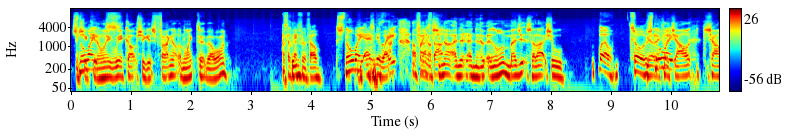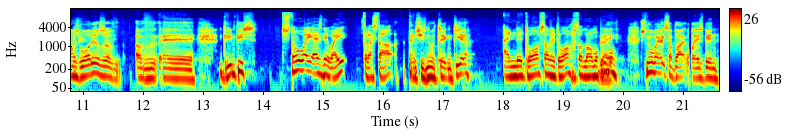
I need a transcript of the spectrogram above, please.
Snow she White's- can only wake up, she gets fingered and linked to it by a woman. It's a queen. different film. Snow White isn't white. I think I've seen that, and, and, and the little midgets are actual Well, so Snow White, challenge, challenge warriors of of uh, Greenpeace, Snow White isn't white for a start. and she's not taking care. and the dwarfs are the dwarfs; they're normal people. Right. Snow White's a black lesbian,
